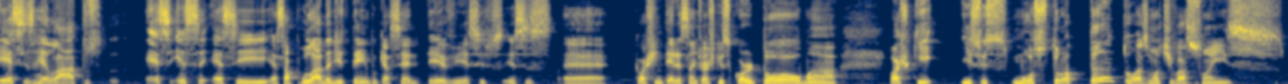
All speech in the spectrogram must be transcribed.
esses relatos, esse, esse, esse, essa pulada de tempo que a série teve, esses, esses é, que eu achei interessante, eu acho que isso cortou uma, eu acho que isso mostrou tanto as motivações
